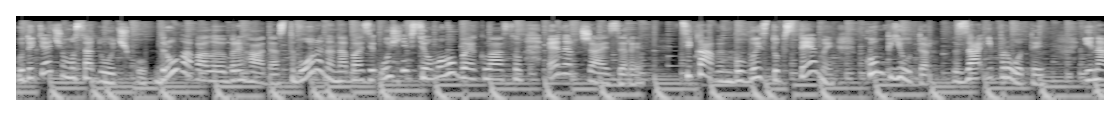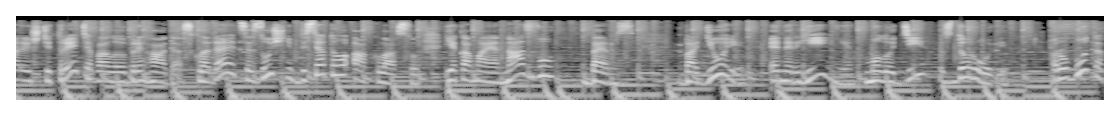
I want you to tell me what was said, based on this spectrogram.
у дитячому садочку. Друга валою бригада створена на базі учнів 7 Б класу Енерджайзери. Цікавим був виступ з теми Комп'ютер за і проти. І нарешті третя валова бригада складається з учнів 10 А класу, яка має назву БЕМС бадьорі, енергійні, молоді, здорові. Робота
